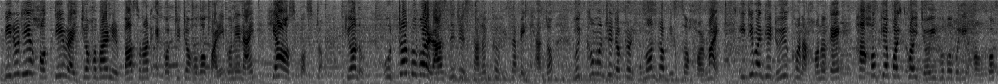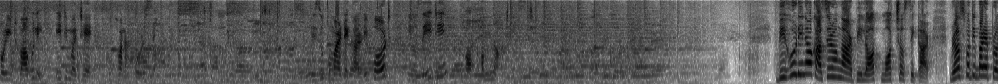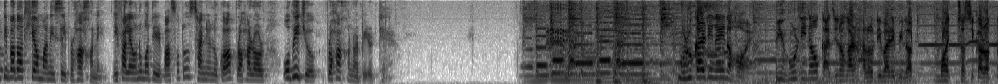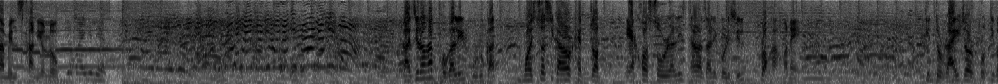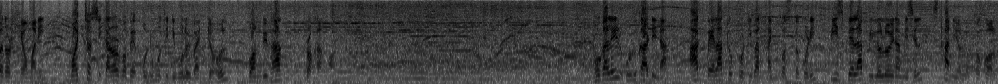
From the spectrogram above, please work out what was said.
বিৰোধী শক্তি ৰাজ্যসভাৰ নিৰ্বাচনত একত্ৰিত হ'ব পাৰিবনে নাই সেয়া অস্পষ্ট কিয়নো উত্তৰ পূবৰ ৰাজনীতিৰ চাণক্য হিচাপে খ্যাত মুখ্যমন্ত্ৰী ডক্টৰ হিমন্ত বিশ্ব শৰ্মাই ইতিমধ্যে দুয়োখন আসনতে শাসকীয় পক্ষই জয়ী হ'ব বুলি অংক কৰি থোৱা বুলি ইতিমধ্যে ঘোষণা কৰিছে। ৰিজু কুমাৰ ডেকাৰ report news eighteen Assam north. বিহুৰ দিনা কাজিৰঙাৰ বিলত মৎস্য চিকাৰ। বৃহস্পতিবাৰে প্ৰতিবাদত সেও মানিছিল প্ৰশাসনে। ইফালে অনুমতিৰ পাছতো স্থানীয় লোকক প্ৰহাৰৰ অভিযোগ প্ৰশাসনৰ বিৰুদ্ধে। উৰুকাৰ দিনাই নহয় বিহুৰ দিনাও কাজিৰঙাৰ হালধিবাৰী বিলত মৎস্য চিকাৰত নামিল স্থানীয় লোক। কাজিৰঙাত ভোগালীৰ উৰুকাত মৎস্য চিকাৰৰ ক্ষেত্ৰত এশ চৌৰাল্লিছ ধাৰা জাৰি কৰিছিল প্ৰশাসনে। কিন্তু ৰাইজৰ প্ৰতিবাদৰ সেও মানি মৎস্য চিকাৰৰ বাবে অনুমতি দিবলৈ বাধ্য হ'ল বন বিভাগ প্ৰশাসন। ভোগালীৰ উৰুকাৰ দিনা আগবেলাটো প্ৰতিবাদ সাব্যস্ত কৰি পিছবেলা বিললৈ নামিছিল স্থানীয় লোকসকল।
